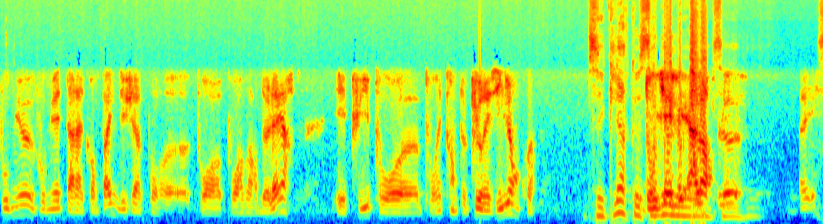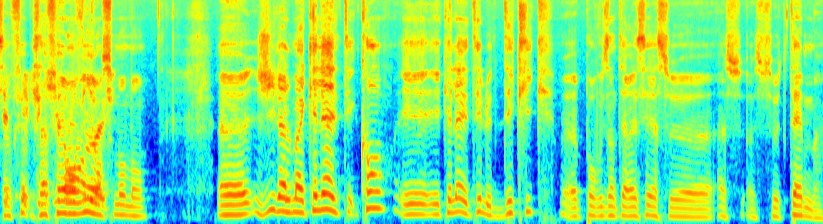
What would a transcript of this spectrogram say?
vaut mieux, vaut mieux être à la campagne déjà pour pour pour avoir de l'air et puis pour pour être un peu plus résilient, quoi. C'est clair que Donc, alors, le, ça, fait, ça fait envie en ce moment. Euh, Gilles Alma, quel a été, quand et, quel a été le déclic euh, pour vous intéresser à ce, à ce, thème?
